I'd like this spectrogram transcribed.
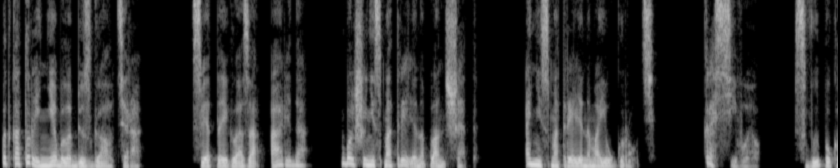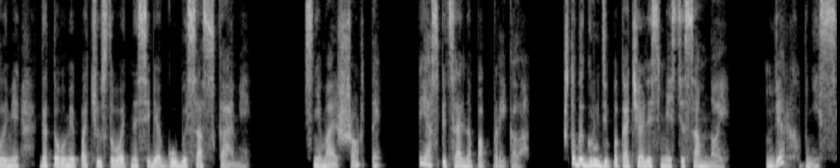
под которой не было бюстгальтера. Светлые глаза Арида больше не смотрели на планшет. Они смотрели на мою грудь. Красивую, с выпуклыми, готовыми почувствовать на себе губы сосками. Снимая шорты, я специально попрыгала, чтобы груди покачались вместе со мной. Вверх-вниз,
